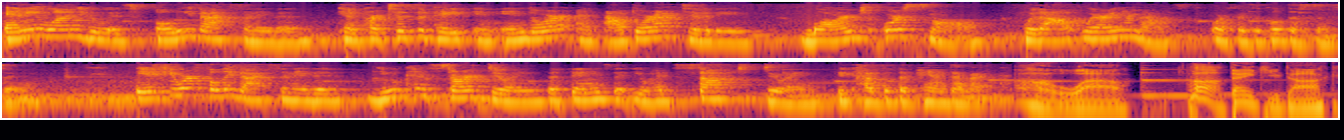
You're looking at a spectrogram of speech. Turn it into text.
Anyone who is fully vaccinated can participate in indoor and outdoor activities, large or small, without wearing a mask or physical distancing. If you are fully vaccinated, you can start doing the things that you had stopped doing because of the pandemic. Oh, wow. Huh. Thank you, Doc.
